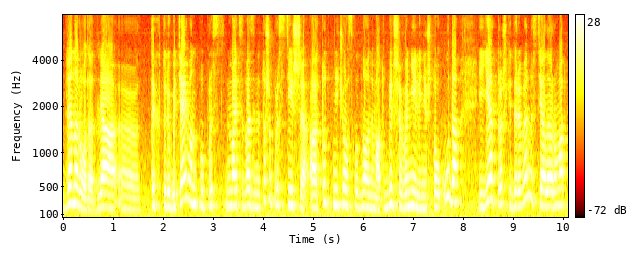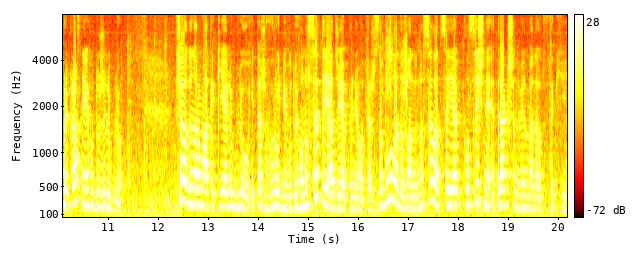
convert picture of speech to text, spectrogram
для народу, для е, тих, хто любить яйвон, попрост- мається на увазі не то, що простіше, а тут нічого складного немає. Тут більше ванілі, ніж того уда. І є трошки деревинності, але аромат прекрасний, я його дуже люблю. Ще один аромат, який я люблю, і теж в грудні буду його носити, адже я про нього теж забула, давно не носила. Це є класичний Attraction, він в мене от в такій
